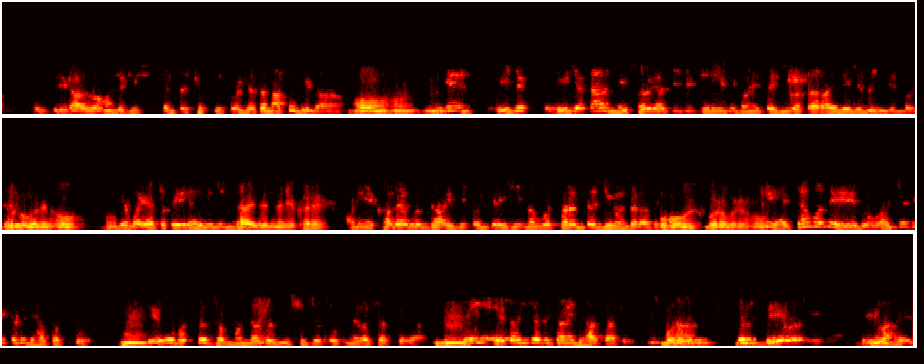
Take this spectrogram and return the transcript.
आजोबा म्हणले की त्यांचं छत्तीस वर्षाचा नातू गेला. म्हणजे हे जे हे जे आता निसर्गाची जी पूर्वीची गणित ही आता राहिलेली नाहीये बरोबर हो. म्हणजे वयाचं काही राहिलेली नाही राहिलेलं नाही खरं. आणि एखाद्या वृद्ध ऐंशी पंच्याऐंशी नव्वद पर्यंत जिवंत राहते हो बरोबर हो ह्याच्यामध्ये दोघांच्या ठिकाणी ध्यास असतो. देवभक्त संबंधाचं विशेषत्व तुम्ही लक्षात ठेवा. हे त्यांच्या ठिकाणी ध्यास आहे बरोबर. तर देव देव आहे?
